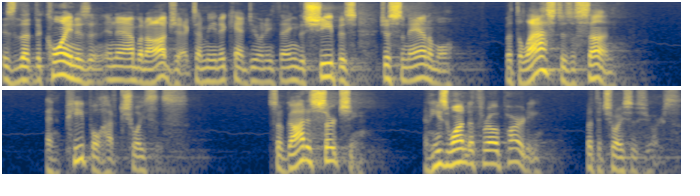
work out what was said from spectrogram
is that the coin is an inanimate object. I mean, it can't do anything. The sheep is just an animal. But the last is a son. And people have choices. So God is searching, and He's wanting to throw a party, but the choice is yours.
